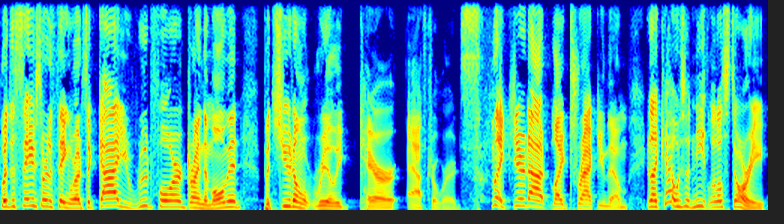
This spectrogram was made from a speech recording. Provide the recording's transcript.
but the same sort of thing where it's a guy you root for during the moment, but you don't really care afterwards. like you're not like tracking them. You're like, that was a neat little story.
